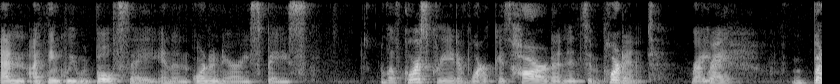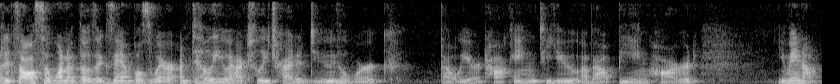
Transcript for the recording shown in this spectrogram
And I think we would both say in an ordinary space, well, of course creative work is hard and it's important, right? right. But it's also one of those examples where until you actually try to do the work that we are talking to you about being hard, you may not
